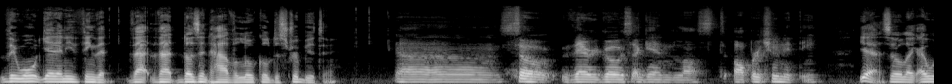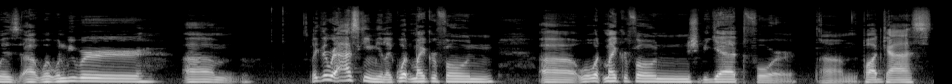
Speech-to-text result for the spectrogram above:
they won't get anything that that that doesn't have a local distributor. Uh, so there goes again lost opportunity. Yeah, so like I was uh, when when we were um like they were asking me like what microphone uh what microphone should we get for um the podcast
